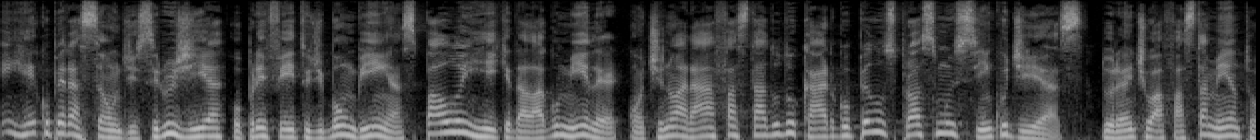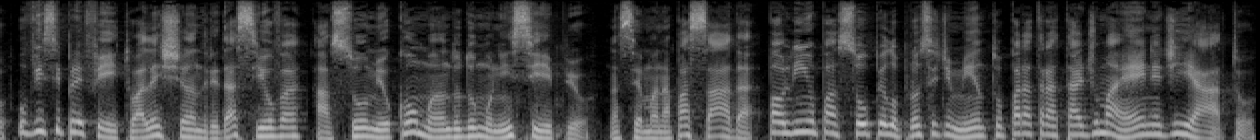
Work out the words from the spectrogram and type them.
Em recuperação de cirurgia, o prefeito de Bombinhas, Paulo Henrique da Lago Miller, continuará afastado do cargo pelos próximos cinco dias. Durante o afastamento, o vice-prefeito Alexandre da Silva assume o comando do município. Na semana passada, Paulinho passou pelo procedimento para tratar de uma hérnia de hiato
